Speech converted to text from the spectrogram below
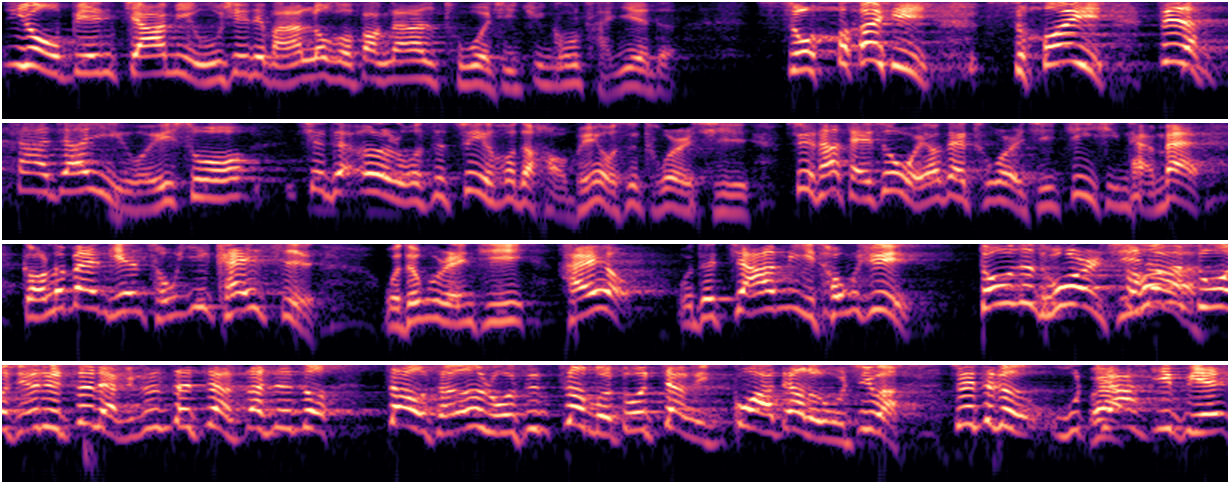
右边加密无线电，把它 logo 放大，它是土耳其军工产业的。所以，所以这样大家以为说，现在俄罗斯最后的好朋友是土耳其，所以他才说我要在土耳其进行谈判。搞了半天，从一开始我的无人机，还有我的加密通讯，都是土耳其的，都是土耳其，而且这两个就是在这场战争中造成俄罗斯这么多将领挂掉的武器嘛。所以这个无家一边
